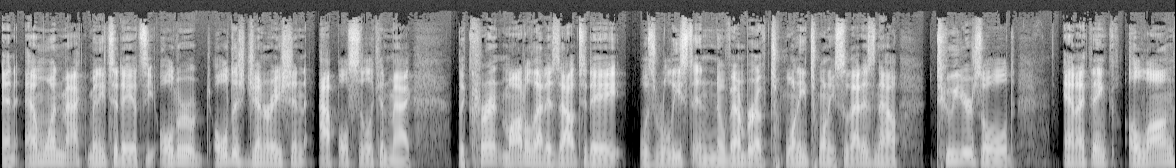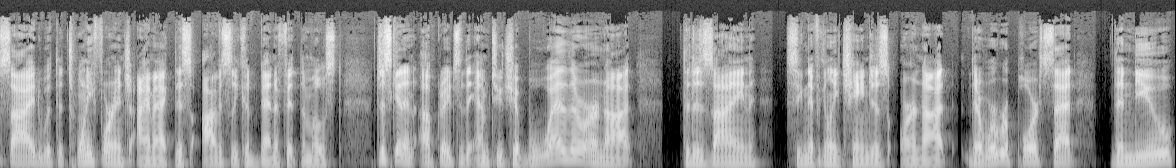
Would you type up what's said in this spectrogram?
an M1 Mac Mini today. It's the older, oldest generation Apple Silicon Mac. The current model that is out today was released in November of 2020, so that is now two years old. And I think alongside with the 24 inch iMac, this obviously could benefit the most. Just get an upgrade to the M2 chip, whether or not the design significantly changes or not. There were reports that the new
